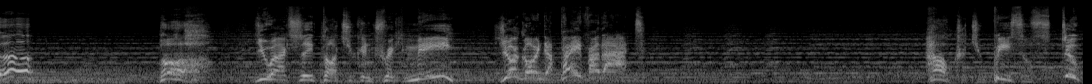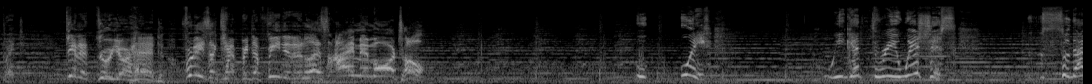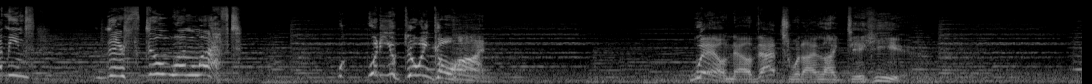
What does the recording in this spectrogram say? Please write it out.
Uh, Oh, you actually thought you can trick me? You're going to pay for that! How could you be so stupid? Get it through your head! Frieza can't be defeated unless I'm immortal! W- Wait. We get three wishes. So that means there's still one left. wh- what are you doing, Gohan? Well, now that's what I like to hear.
